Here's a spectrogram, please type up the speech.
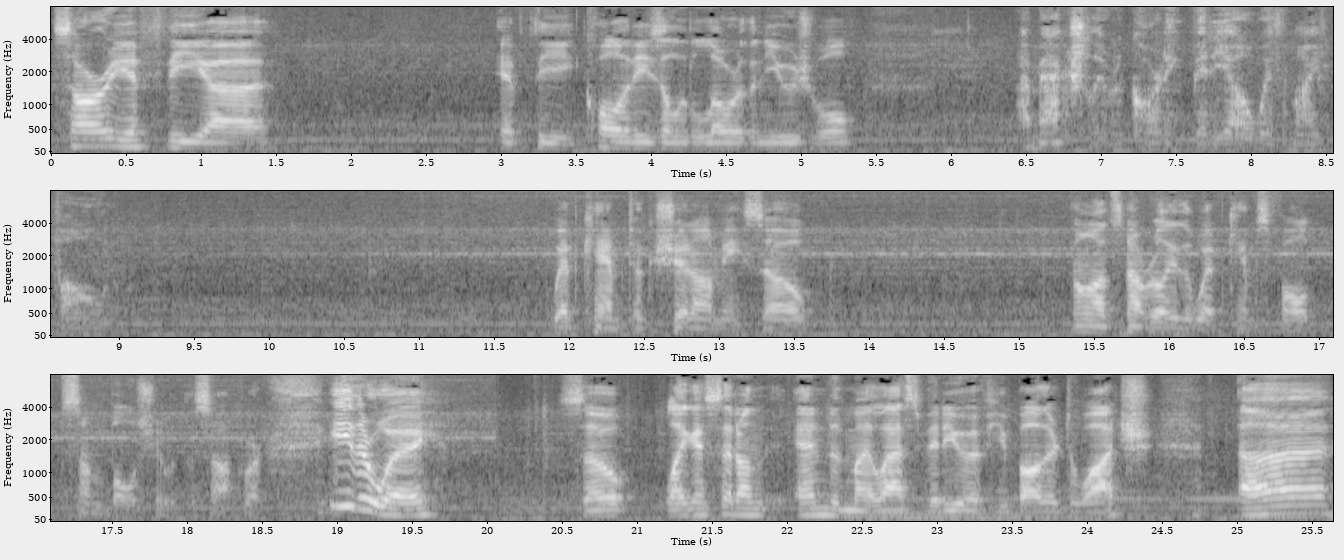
Sorry if the uh, if the quality's a little lower than usual. I'm actually recording video with my phone. Webcam took a shit on me, so no, it's not really the webcam's fault. Some bullshit with the software. Either way, so like I said on the end of my last video, if you bothered to watch, uh,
